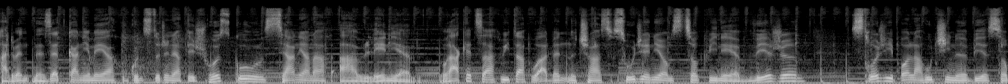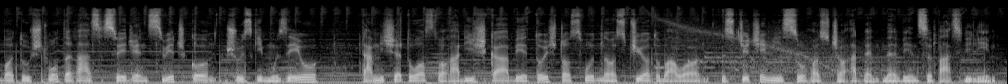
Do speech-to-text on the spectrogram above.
Adwentne zetkanie miachu ku kunst tydzienia też husku, w Cernianach a w Lenie. W Rakecach witachu adwentny czas z słudzeniem z cokwinej wieży, Stroži pola Hučiny bie sobotu čtvrty raz svedźen Sviečko w Šulskim muzeu. Tamniše towarstwo Radiška bie tojšto swódno sprzygotowało. Z dzieciami su hostčo adventne więce paslili.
